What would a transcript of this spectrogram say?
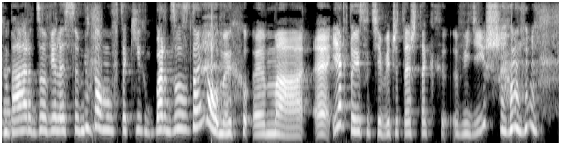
tak. bardzo wiele symptomów takich bardzo znajomych e, ma. E, jak to jest u ciebie? Czy też tak widzisz?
